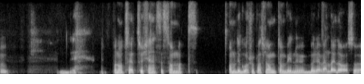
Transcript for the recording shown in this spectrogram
Mm. på något sätt så känns det som att om det går så pass långt, om vi nu börjar vända idag så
